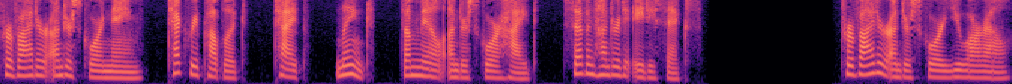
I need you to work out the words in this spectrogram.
provider underscore name tech republic type Link, thumbnail underscore height, 786. Provider underscore URL,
